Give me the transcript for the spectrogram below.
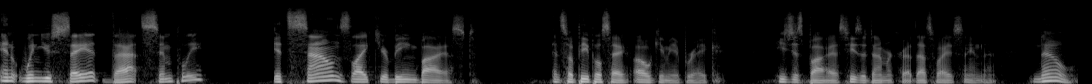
And when you say it that simply, it sounds like you're being biased. And so people say, oh, give me a break. He's just biased. He's a Democrat. That's why he's saying that. No.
